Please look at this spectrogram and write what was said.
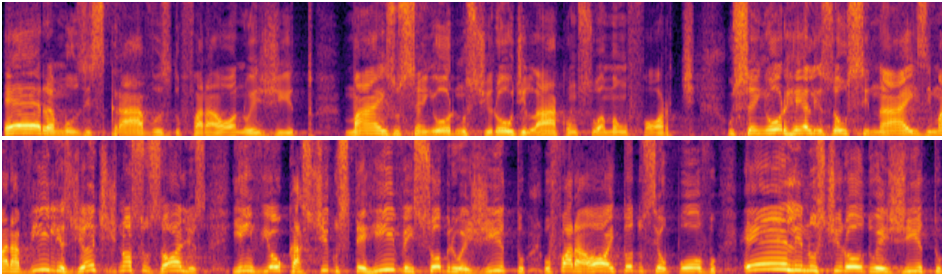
Éramos escravos do Faraó no Egito, mas o Senhor nos tirou de lá com sua mão forte. O Senhor realizou sinais e maravilhas diante de nossos olhos e enviou castigos terríveis sobre o Egito, o Faraó e todo o seu povo. Ele nos tirou do Egito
